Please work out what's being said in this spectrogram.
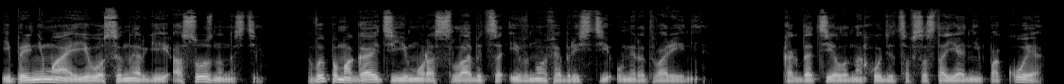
и принимая его с энергией осознанности – вы помогаете ему расслабиться и вновь обрести умиротворение. Когда тело находится в состоянии покоя,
